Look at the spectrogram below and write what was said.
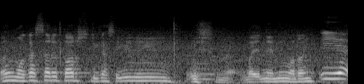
Oh Makassar itu harus dikasih ini. Wih, nggak baik ini, orang. iya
